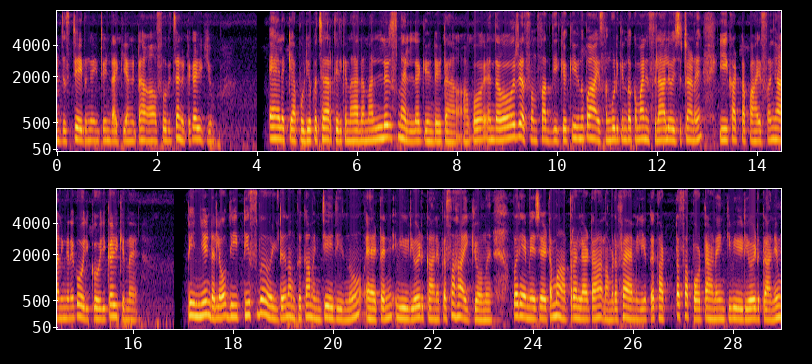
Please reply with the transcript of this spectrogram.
അഡ്ജസ്റ്റ് ചെയ്ത് കഴിഞ്ഞിട്ട് ഉണ്ടാക്കി അങ്ങോട്ട് ആസ്വദിച്ച് അങ്ങോട്ട് കഴിക്കും. ഏലക്കാപ്പൊടിയൊക്കെ ചേർത്തിരിക്കുന്ന കാരണം നല്ലൊരു സ്മെല്ലൊക്കെ ഉണ്ട് കേട്ടോ. അപ്പോൾ എന്തോ ഒരു രസം. സദ്യക്കൊക്കെ ഇരുന്ന് പായസം കുടിക്കുന്നതൊക്കെ മനസ്സിലാലോചിച്ചിട്ടാണ് ഈ കട്ടപ്പായസം ഞാനിങ്ങനെ കോരി കോരി കഴിക്കുന്നത് പിന്നെ ഉണ്ടല്ലോ ദീപ്തീസ് വേൾഡ് നമുക്ക് കമന്റ് ചെയ്തിരുന്നു. ഏട്ടൻ വീഡിയോ എടുക്കാനൊക്കെ സഹായിക്കുമെന്ന്. അപ്പോൾ രമേശ് ഏട്ടൻ മാത്രമല്ല ഏട്ടാ നമ്മുടെ ഫാമിലിയൊക്കെ കട്ട സപ്പോർട്ടാണ് എനിക്ക് വീഡിയോ എടുക്കാനും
